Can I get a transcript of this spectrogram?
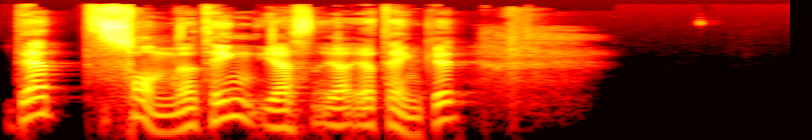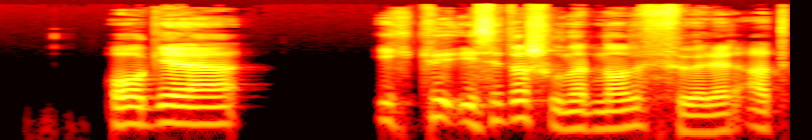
Det er sånne ting jeg, jeg, jeg tenker. Og eh, i, i, situasjoner når, at,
